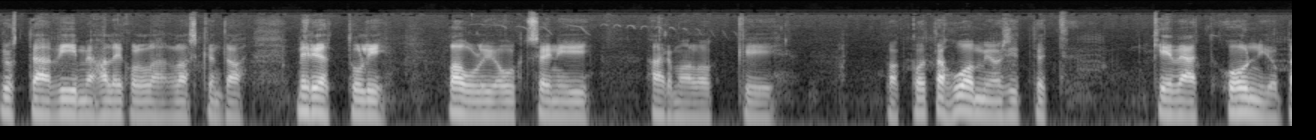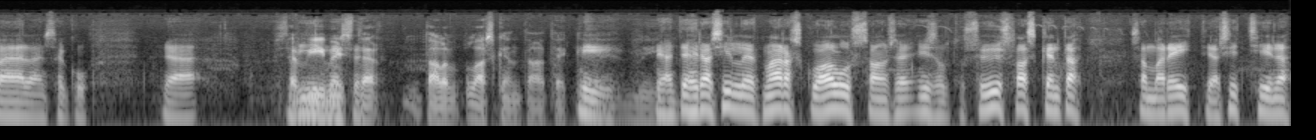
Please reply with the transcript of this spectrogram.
just tähän viime halikolla laskentaa. Meret tuli laulujoutseni, harmalokki. Pakko ottaa huomioon sitten, että kevät on jo päällänsä, kun nämä sitä viimeistä tal- laskentaa tekee. Niin. niin. Mehän tehdään silleen, että marraskuun alussa on se niin sanottu syyslaskenta, sama reitti, ja sitten siinä,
